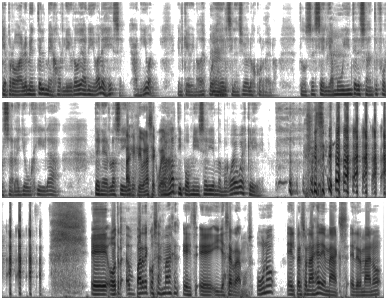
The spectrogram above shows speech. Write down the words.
que probablemente el mejor libro de Aníbal es ese, Aníbal, el que vino después del Silencio de los Corderos. Entonces sería muy interesante forzar a Joe Hill a tenerlo así. A que escriba una secuela. Ajá, tipo Misery en Mamá Huevo escribe. Eh, otra, un par de cosas más eh, y ya cerramos. Uno, el personaje de Max, el hermano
